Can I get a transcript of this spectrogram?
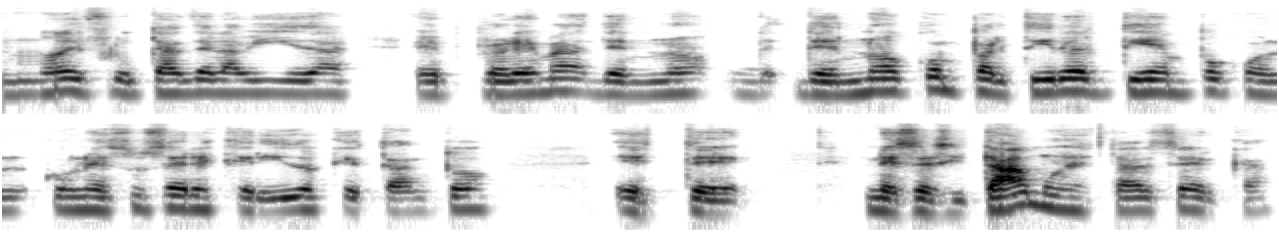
no disfrutar de la vida, el problema de no, de, no compartir el tiempo con, esos seres queridos que tanto este, necesitamos estar cerca.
